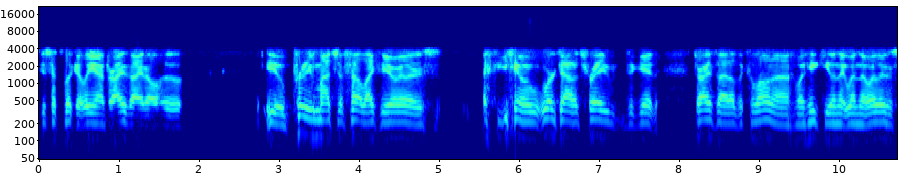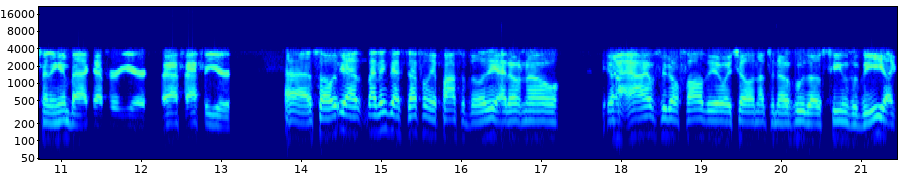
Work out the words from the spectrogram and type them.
just have to look at Leon Draisaitl, who you know, pretty much it felt like the Oilers, you know, worked out a trade to get Draisaitl the Kelowna when he when they when the Oilers are sending him back after a year half half a year. Uh, so yeah, I think that's definitely a possibility. I don't know. You know, I obviously don't follow the OHL enough to know who those teams would be, like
